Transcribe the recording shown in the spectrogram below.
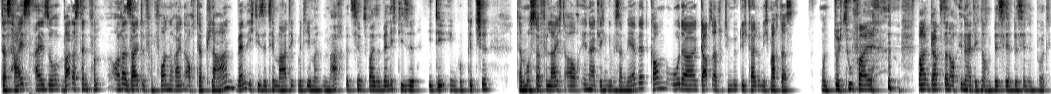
Das heißt also, war das denn von eurer Seite von vornherein auch der Plan, wenn ich diese Thematik mit jemandem mache, beziehungsweise wenn ich diese Idee irgendwo pitche, dann muss da vielleicht auch inhaltlich ein gewisser Mehrwert kommen oder gab es einfach die Möglichkeit und ich mache das? Und durch Zufall gab es dann auch inhaltlich noch ein bisschen, ein bisschen Input.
